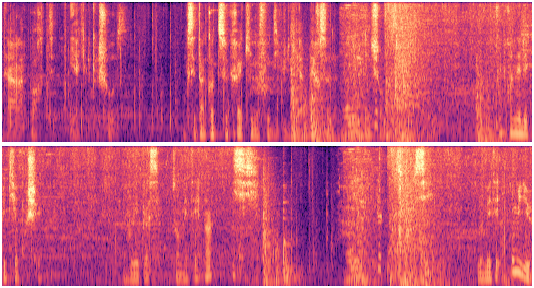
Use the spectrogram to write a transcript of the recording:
derrière la porte, il y a quelque chose. c'est un code secret qu'il ne faut divulguer à personne. vous prenez les petits rochers. Vous les placez. Vous en mettez un ici. Celui-ci, vous le mettez au milieu.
